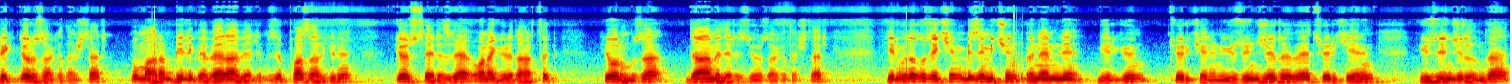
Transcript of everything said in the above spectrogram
bekliyoruz arkadaşlar. Umarım birlik ve beraberliğimizi pazar günü gösteririz ve ona göre de artık yolumuza devam ederiz diyoruz arkadaşlar. 29 Ekim bizim için önemli bir gün. Türkiye'nin 100. yılı ve Türkiye'nin 100. yılında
